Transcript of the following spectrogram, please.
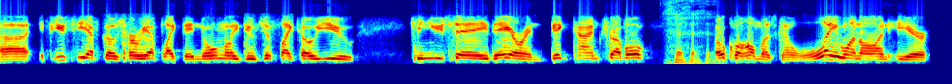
Uh, if UCF goes hurry up like they normally do, just like OU, can you say they are in big time trouble? Oklahoma is going to lay one on here.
